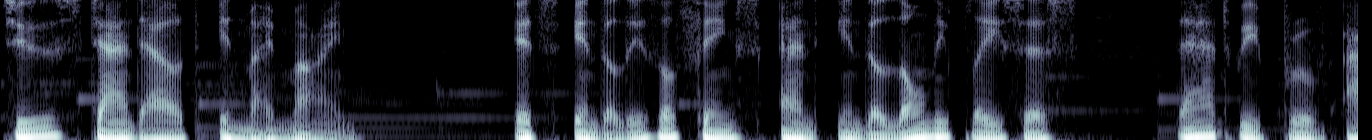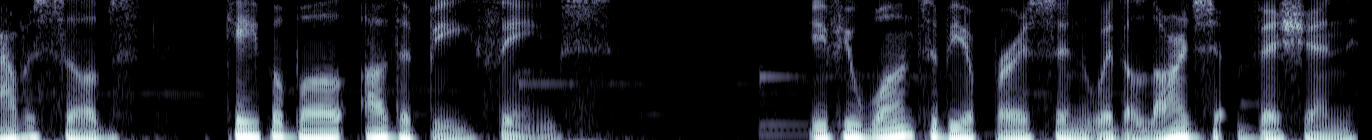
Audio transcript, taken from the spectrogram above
Two stand out in my mind. It's in the little things and in the lonely places that we prove ourselves capable of the big things. If you want to be a person with a large vision,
